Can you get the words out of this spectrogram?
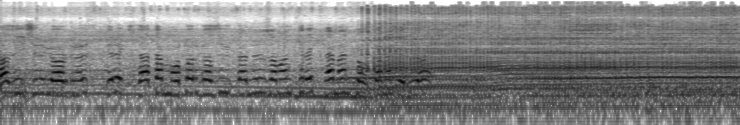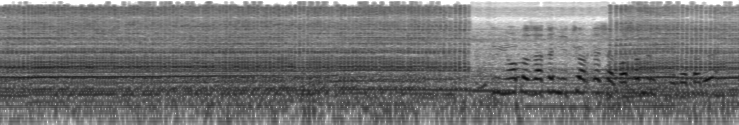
Gazı içini gördünüz. Direkt zaten motor gazı yüklendiğiniz zaman direkt hemen toklama geliyor. Uzun yolda zaten geçiyor arkadaşlar. Basamıyorsunuz burada tabii.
